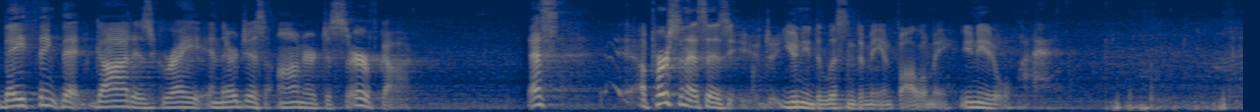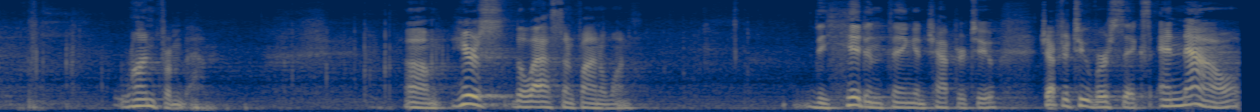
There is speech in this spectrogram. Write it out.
they think that God is great and they're just honored to serve God. That's a person that says, you need to listen to me and follow me. You need to run from them. Um, here's the last and final one the hidden thing in chapter 2. Chapter 2, verse 6. And now,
